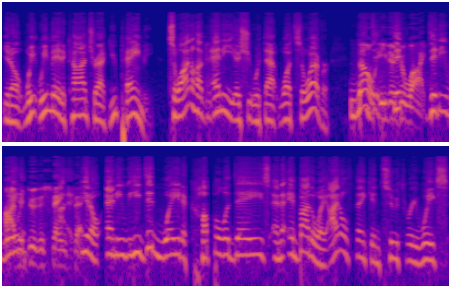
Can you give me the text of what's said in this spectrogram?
You know, we we made a contract. You pay me." So I don't have any issue with that whatsoever. No, did, either did, do I. Did he wait? I would do the same thing. You know, and he he did wait a couple of days. And and by the way, I don't think in two three weeks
